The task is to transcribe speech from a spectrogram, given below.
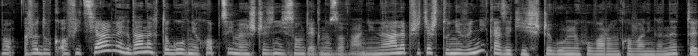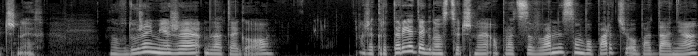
Bo według oficjalnych danych to głównie chłopcy i mężczyźni są diagnozowani, no ale przecież to nie wynika z jakichś szczególnych uwarunkowań genetycznych. No w dużej mierze dlatego, że kryteria diagnostyczne opracowywane są w oparciu o badania,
